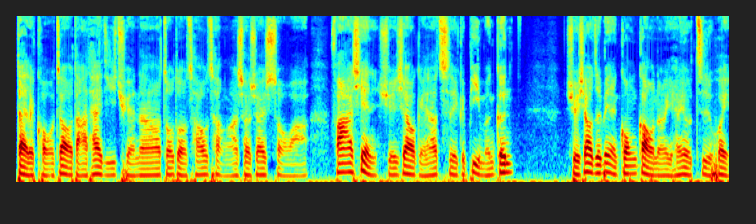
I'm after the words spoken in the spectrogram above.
戴着口罩打太极拳啊，走走操场啊，甩甩手啊，发现学校给他吃一个闭门羹。学校这边的公告呢也很有智慧，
